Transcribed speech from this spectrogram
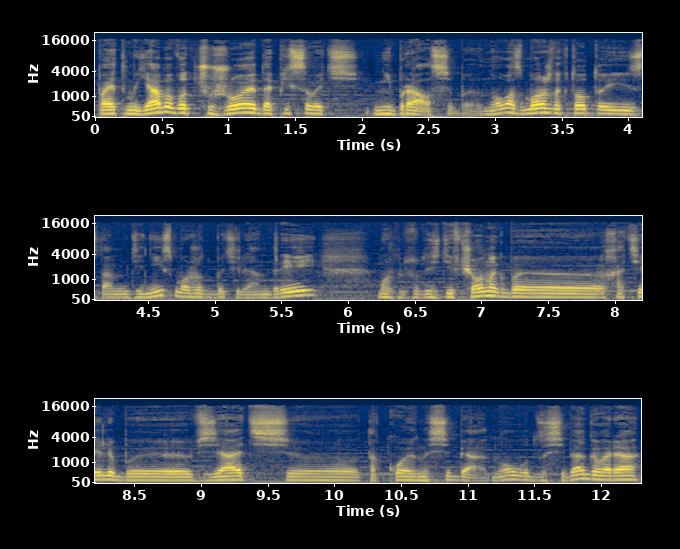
Поэтому я бы вот чужое дописывать не брался бы. Но, возможно, кто-то из, там, Денис, может быть, или Андрей, может быть, кто-то из девчонок бы хотели бы взять э, такое на себя. Но вот за себя говоря,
